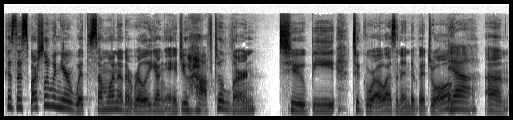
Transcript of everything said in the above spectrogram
because especially when you're with someone at a really young age, you have to learn to be, to grow as an individual Yeah. um,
